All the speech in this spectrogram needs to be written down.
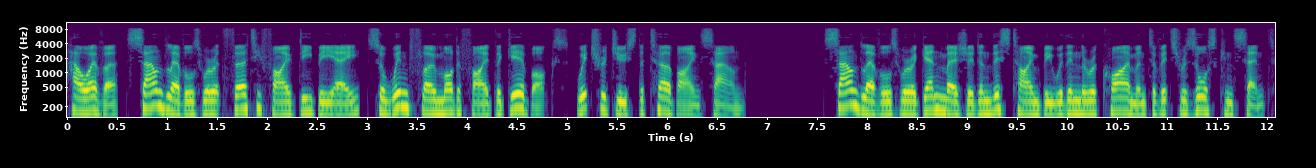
However, sound levels were at 35 dBA, so Windflow modified the gearbox, which reduced the turbine sound. Sound levels were again measured and this time be within the requirement of its resource consent.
